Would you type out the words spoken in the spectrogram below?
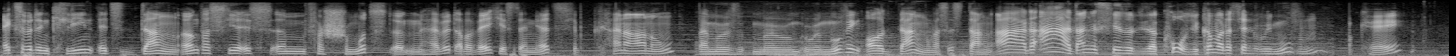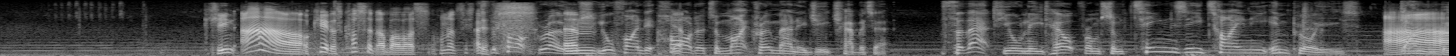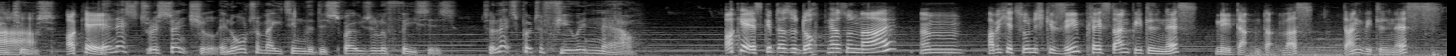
Exhibit and clean its dung. Irgendwas hier ist ähm, verschmutzt, irgendein Habit, aber welches denn jetzt? Ich habe keine Ahnung. Beim Re Re Removing all dung. Was ist dung? Ah, da, ah, dung ist hier so dieser Code. Wie können wir das denn removen? Okay. Clean. Ah, okay, das kostet aber was. 160. As the park grows, ähm, you'll find it harder ja. to micromanage each habitat. For that, you'll need help from some teensy tiny employees. Ah, Dung beetles. Okay. Their nests are essential in automating the disposal of feces. So let's put a few in now. Okay, es gibt also doch Personal. Ähm, habe ich jetzt so nicht gesehen. Place Dung Beetle Nest. Nee, da, da, was? Dung Beetle Nests?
